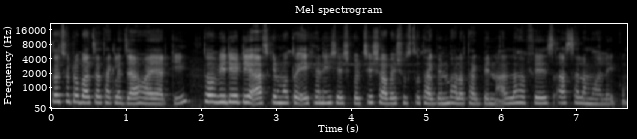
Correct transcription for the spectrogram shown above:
তো ছোট বাচ্চা থাকলে যা হয় আর কি। তো ভিডিওটি আজকের মতো এখানেই শেষ করছি। সবাই সুস্থ থাকবেন, ভালো থাকবেন। আল্লাহ হাফেজ। আসসালামু আলাইকুম।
